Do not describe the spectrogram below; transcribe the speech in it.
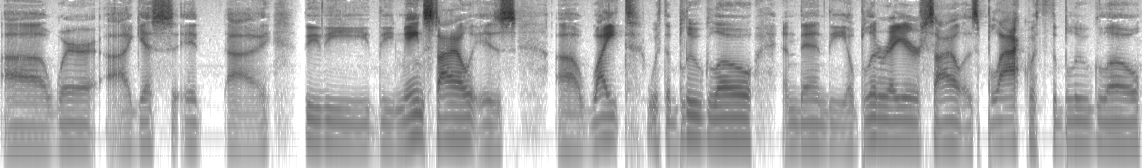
uh, where I guess it uh, the the the main style is uh, white with the blue glow, and then the obliterator style is black with the blue glow.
